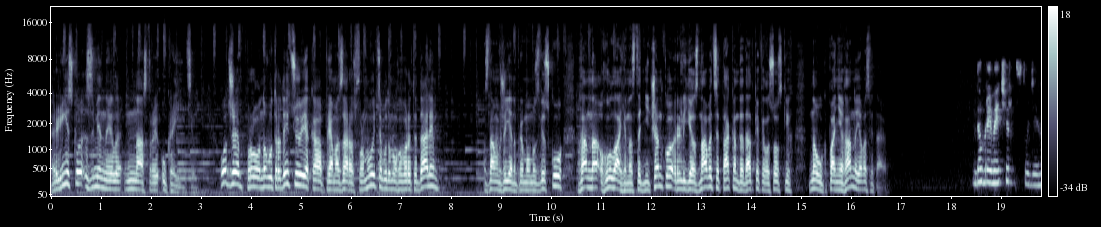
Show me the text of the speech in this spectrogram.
різко змінили настрої українців. Отже, про нову традицію, яка прямо зараз формується, будемо говорити далі. З нами вже є на прямому зв'язку Ганна Гулагіна Стадніченко, релігіознавиця та кандидатка філософських наук. Пані Ганно, я вас вітаю. Добрий вечір, студію.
